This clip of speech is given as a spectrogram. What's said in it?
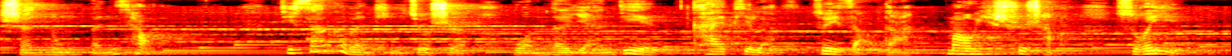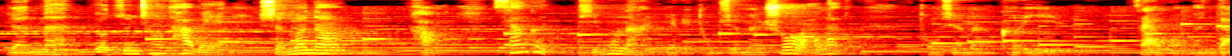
《神农本草》。第三个问题就是我们的炎帝开辟了最早的贸易市场，所以人们又尊称他为什么呢？好，三个题目呢也给同学们说完了，同学们可以在我们的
